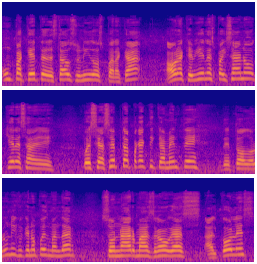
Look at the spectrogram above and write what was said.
un paquete de Estados Unidos para acá? Ahora que vienes paisano, quieres, eh, pues se acepta prácticamente de todo. Lo único que no puedes mandar son armas, drogas, alcoholes,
